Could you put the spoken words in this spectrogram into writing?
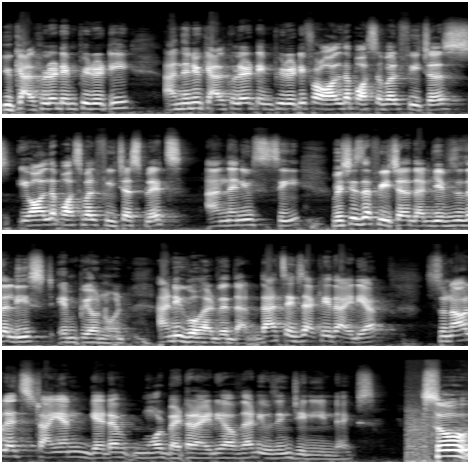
you calculate impurity, and then you calculate impurity for all the possible features, all the possible feature splits, and then you see which is the feature that gives you the least impure node and you go ahead with that. That's exactly the idea. So now let's try and get a more better idea of that using Gini index so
